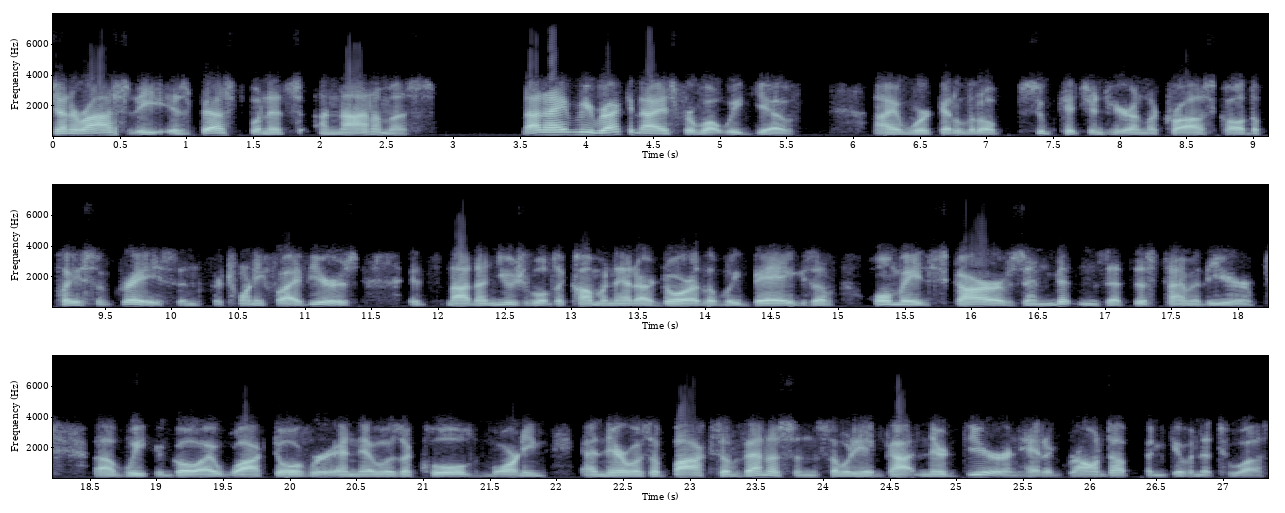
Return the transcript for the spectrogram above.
generosity is best when it's anonymous, not having to be recognized for what we give. I work at a little soup kitchen here in La Crosse called the Place of Grace, and for 25 years, it's not unusual to come in at our door. There'll be bags of homemade scarves and mittens at this time of the year. A week ago, I walked over and it was a cold morning, and there was a box of venison. Somebody had gotten their deer and had it ground up and given it to us.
